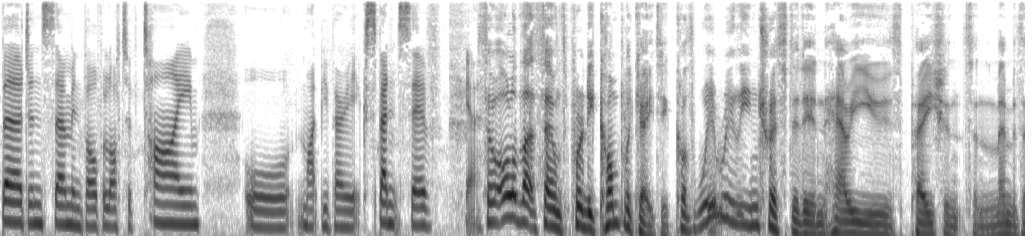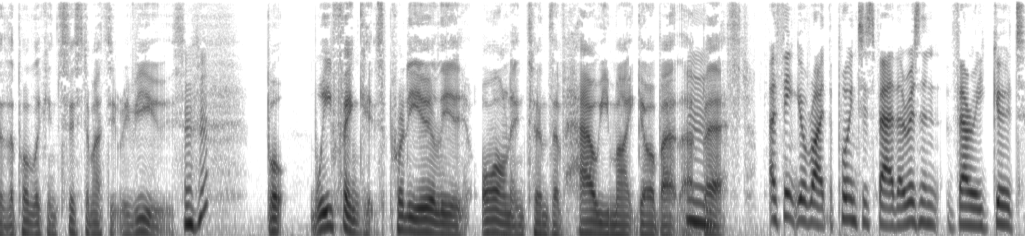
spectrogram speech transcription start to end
burdensome, involve a lot of time, or might be very expensive. Yeah. So all of that sounds pretty complicated because we're really interested in how you use patients and members of the public in systematic reviews. Mm-hmm. But we think it's pretty early on in terms of how you might go about that mm. best. I think you're right. The point is fair. There isn't very good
